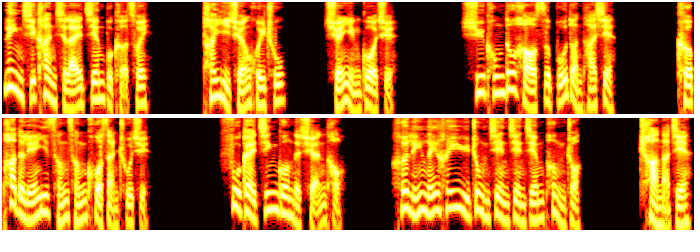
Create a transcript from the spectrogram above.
令其看起来坚不可摧。他一拳挥出，拳影过去，虚空都好似不断塌陷，可怕的涟漪层层扩散出去，覆盖金光的拳头和林雷黑玉重剑渐渐碰撞，刹那间，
